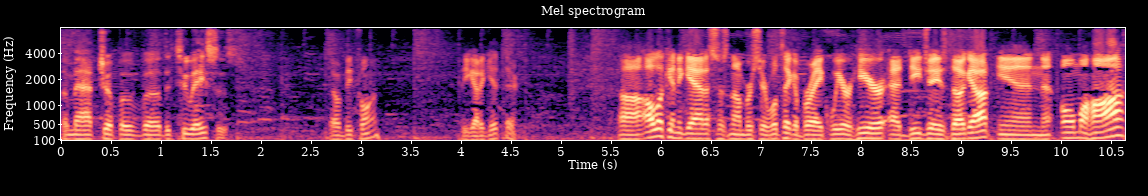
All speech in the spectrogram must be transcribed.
a matchup of uh, the two aces. That would be fun. But you got to get there. Uh, I'll look into Gaddis's numbers here. We'll take a break. We are here at DJ's Dugout in Omaha.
